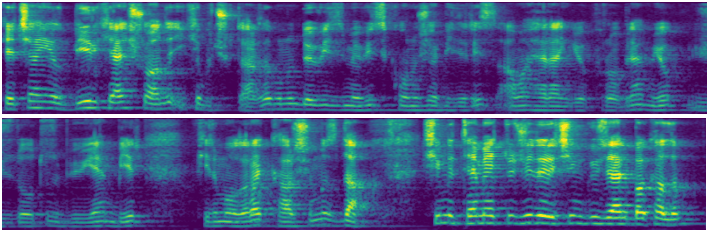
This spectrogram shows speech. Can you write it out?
Geçen yıl 1 iken şu anda 2,5'larda. Bunun döviz meviz konuşabiliriz ama herhangi bir problem yok. %30 büyüyen bir firma olarak karşımızda. Şimdi temettücüler için güzel bakalım.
